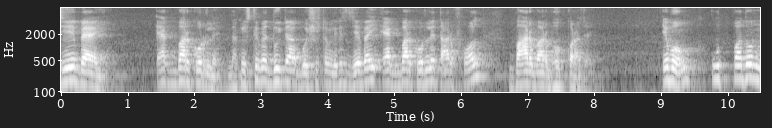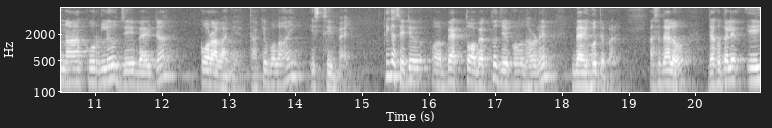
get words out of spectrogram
যে ব্যয় একবার করলে, দেখো স্থির ব্যয় দুইটা বৈশিষ্ট্য আমি লিখেছি, যে ব্যয় একবার করলে তার ফল বারবার ভোগ করা যায় এবং উৎপাদন না করলেও যে ব্যয়টা করা লাগে, তাকে বলা হয় স্থির ব্যয়। ঠিক আছে, এটা ব্যক্ত, অব্যক্ত যে কোনো ধরনের ব্যয় হতে পারে। আচ্ছা দেখো দেখো, তাহলে এই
